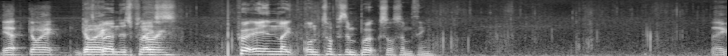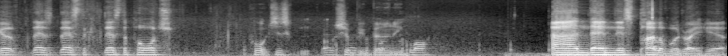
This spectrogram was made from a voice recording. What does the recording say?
Yep, going, Let's going. burn this going. place. Put it in like on top of some books or something. There you go. There's there's the there's the porch, Porches should be burning. and then this pile of wood right here.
